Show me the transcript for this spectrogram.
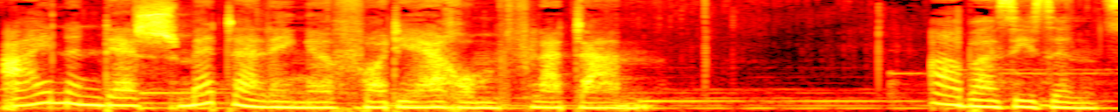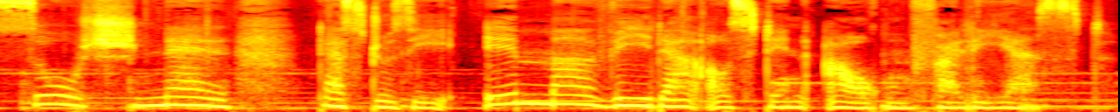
einen der Schmetterlinge vor dir herumflattern. Aber sie sind so schnell, dass du sie immer wieder aus den Augen verlierst.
